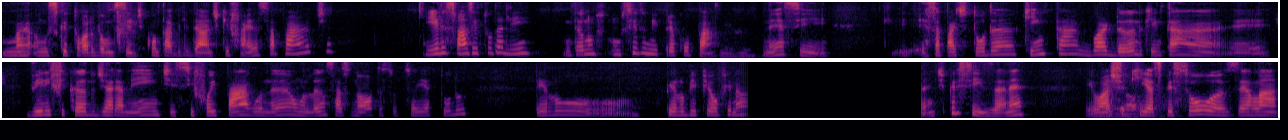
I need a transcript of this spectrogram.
uma, um escritório, vamos dizer, de contabilidade que faz essa parte, e eles fazem tudo ali. Então não, não preciso me preocupar, uhum. né? Se essa parte toda, quem está guardando, quem está é, verificando diariamente se foi pago ou não, lança as notas, tudo isso aí é tudo pelo pelo BPO financeiro. Precisa, né? Eu Legal. acho que as pessoas, ela,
